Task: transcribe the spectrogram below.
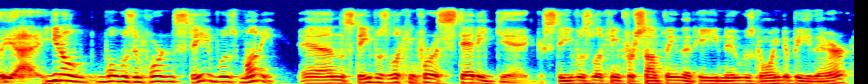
Yeah, you know what was important Steve was money, and Steve was looking for a steady gig. Steve was looking for something that he knew was going to be there,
